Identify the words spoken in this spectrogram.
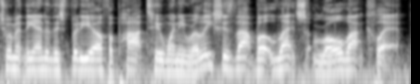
to him at the end of this video for part 2 when he releases that, but let's roll that clip.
